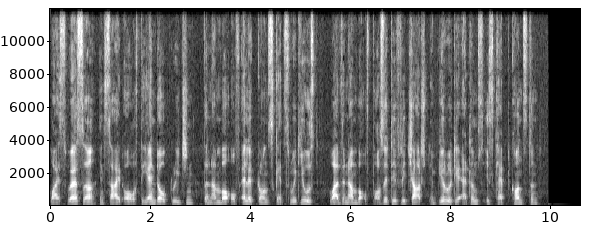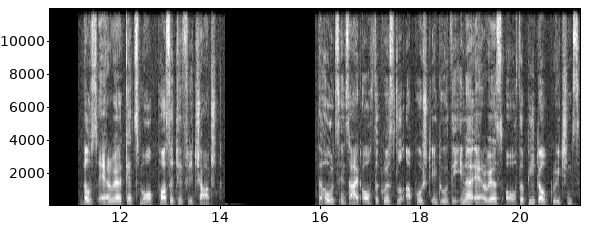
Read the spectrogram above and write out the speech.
Vice versa, inside of the n-doped region, the number of electrons gets reduced, while the number of positively charged impurity atoms is kept constant. Those area gets more positively charged. The holes inside of the crystal are pushed into the inner areas of the p-doped regions,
